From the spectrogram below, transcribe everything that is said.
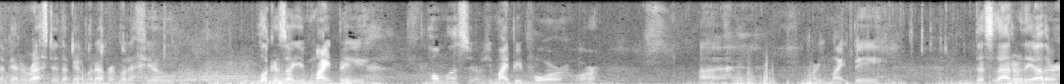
they'll get arrested, they'll get whatever. But if you look as though you might be homeless, or you might be poor, or uh, or you might be this, that, or the other,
